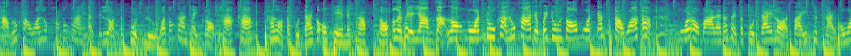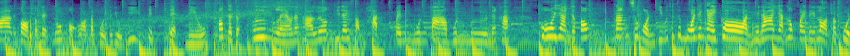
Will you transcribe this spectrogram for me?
ถามลูกค้าว่าลูกค้าต้องการใส่เป็นหลอดตะกุด หรือว่าต้องการใส่กรอบพระคะถ้าหลอดตะกุดได้ก็โอเคนะครับซอก็เลยพยายามจะลองม้วนดูค่ะลูกค้าเดี๋ยวไปดูซอม้วนกันค่ะว่าม้วนออกมาแล้วจะใส่ตะกุดได้หลอดไซส์จุดไหน เพราะว่ากรอบสำเร็จรูปของหลอดตะกุดจะอยู่ที่ 17 นิ้วนอกจากจะอึ้งแล้วนะคะ เรื่องที่ได้สัมผัสเป็นบุญตาบุญมือนะคะ ก็ยังจะต้องนั่งฉงนคิดว่าฉันจะม้วนยังไงก่อน ให้ได้ยัดลงไปในหลอดตะกรุด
